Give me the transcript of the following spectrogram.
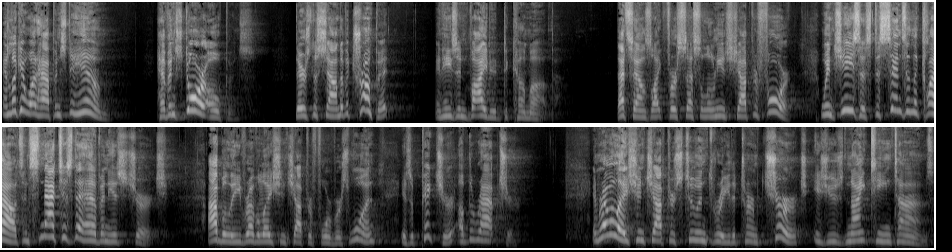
And look at what happens to him. Heaven's door opens. There's the sound of a trumpet, and he's invited to come up. That sounds like 1 Thessalonians chapter 4, when Jesus descends in the clouds and snatches to heaven his church. I believe Revelation chapter 4, verse 1 is a picture of the rapture. In Revelation chapters 2 and 3, the term church is used 19 times,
